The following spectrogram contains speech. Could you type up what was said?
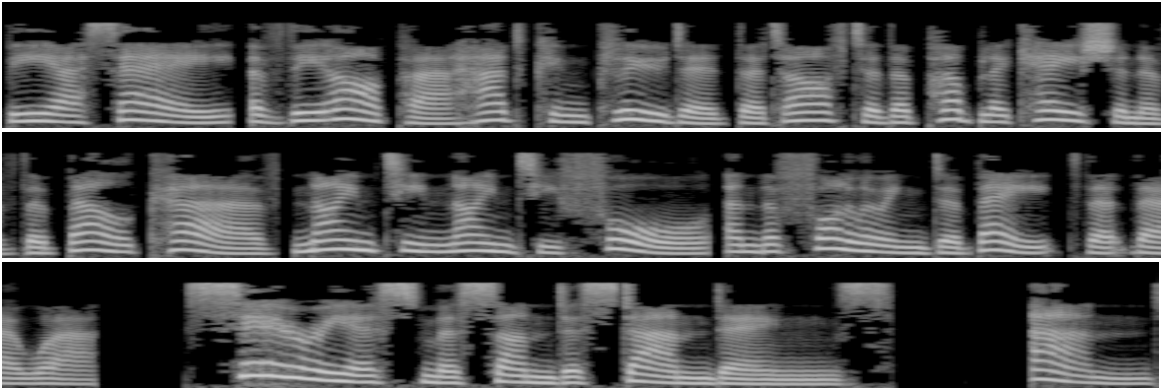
(BSA) of the APA had concluded that after the publication of the Bell Curve (1994) and the following debate that there were serious misunderstandings and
